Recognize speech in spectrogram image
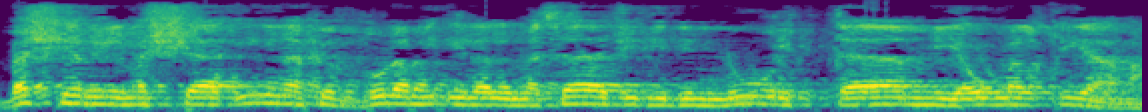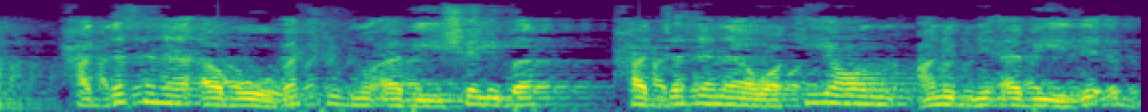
بشر المشائين في الظلم إلى المساجد بالنور التام يوم القيامة. حدثنا أبو بكر بن أبي شيبة حدثنا وكيع عن ابن أبي ذئب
